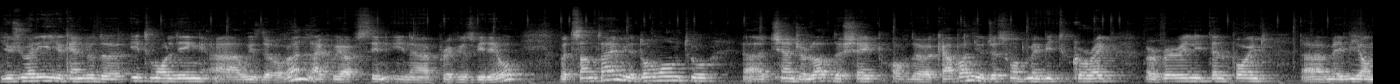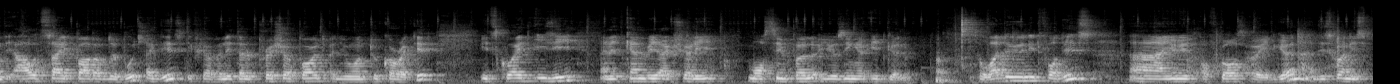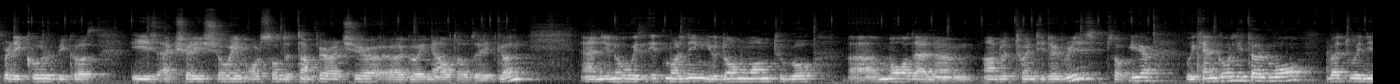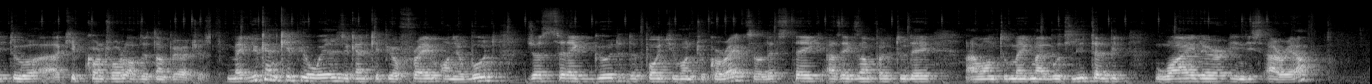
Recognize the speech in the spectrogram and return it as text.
Usually you can do the heat molding uh, with the oven like we have seen in a previous video but sometimes you don't want to uh, change a lot the shape of the carbon you just want maybe to correct a very little point uh, maybe on the outside part of the boot like this if you have a little pressure point and you want to correct it it's quite easy and it can be actually more simple using a heat gun. So what do you need for this? Uh, you need of course a heat gun. This one is pretty cool because it's actually showing also the temperature uh, going out of the heat gun. And you know with heat molding you don't want to go uh, more than um, 120 degrees. So here we can go a little more, but we need to uh, keep control of the temperatures. You can keep your wheels, you can keep your frame on your boot, just select good the point you want to correct. So let's take as example today, I want to make my boot little bit wider in this area.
